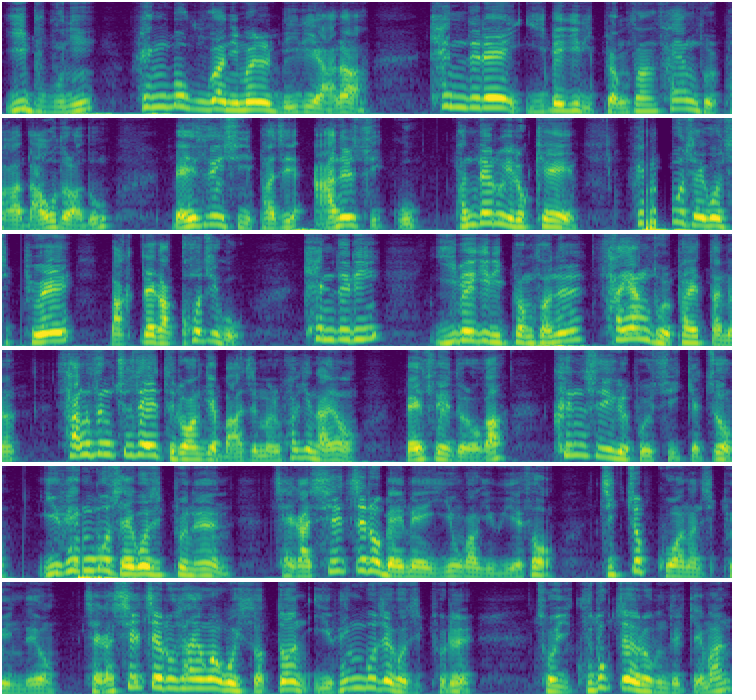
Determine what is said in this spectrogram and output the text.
이 부분이 횡보 구간임을 미리 알아 캔들의 200일 이평선 사양 돌파가 나오더라도 매수에 진입하지 않을 수 있고 반대로 이렇게 횡보 제거 지표의 막대가 커지고 캔들이 200일 이평선을 상향 돌파했다면 상승 추세에 들어간 게 맞음을 확인하여 매수에 들어가 큰 수익을 볼 수 있겠죠. 이 횡보 제거 지표는 제가 실제로 매매에 이용하기 위해서 직접 고안한 지표인데요. 제가 실제로 사용하고 있었던 이 횡보 제거 지표를 저희 구독자 여러분들께만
